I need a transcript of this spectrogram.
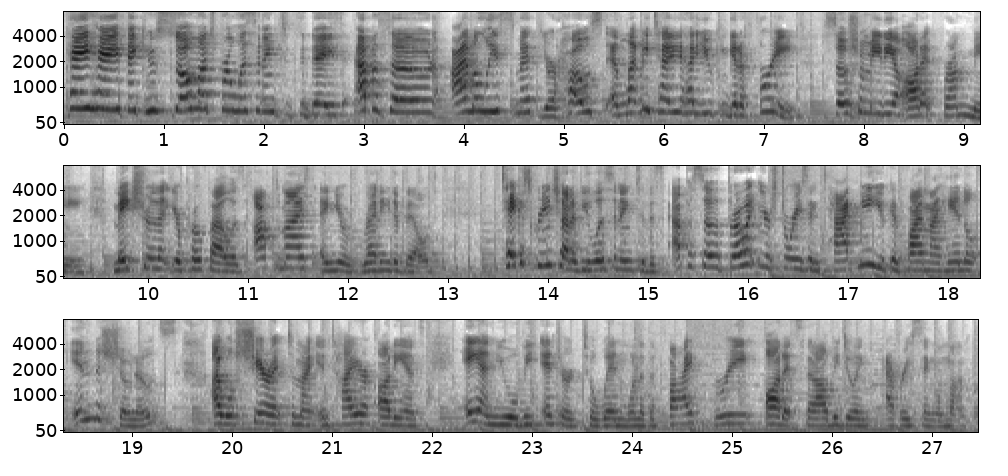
Hey, hey, thank you so much for listening to today's episode. I'm Alyece Smith, your host, and let me tell you how you can get a free social media audit from me. Make sure that your profile is optimized and you're ready to build. Take a screenshot of you listening to this episode, throw it in your stories, and tag me. You can find my handle in the show notes. I will share it to my entire audience, and you will be entered to win one of the five free audits that I'll be doing every single month.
